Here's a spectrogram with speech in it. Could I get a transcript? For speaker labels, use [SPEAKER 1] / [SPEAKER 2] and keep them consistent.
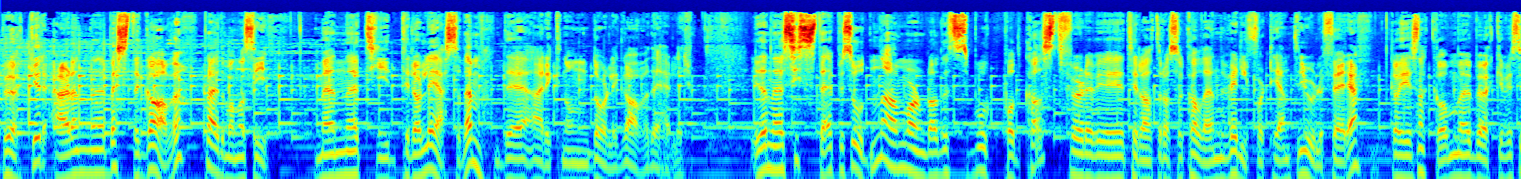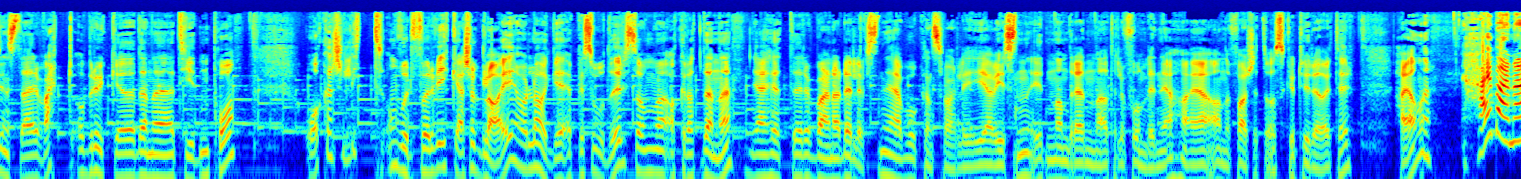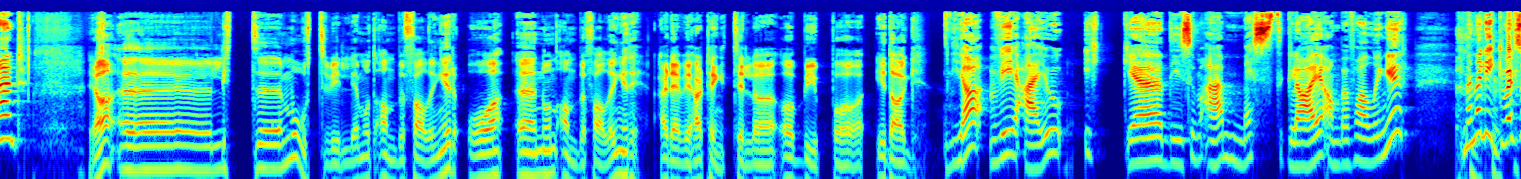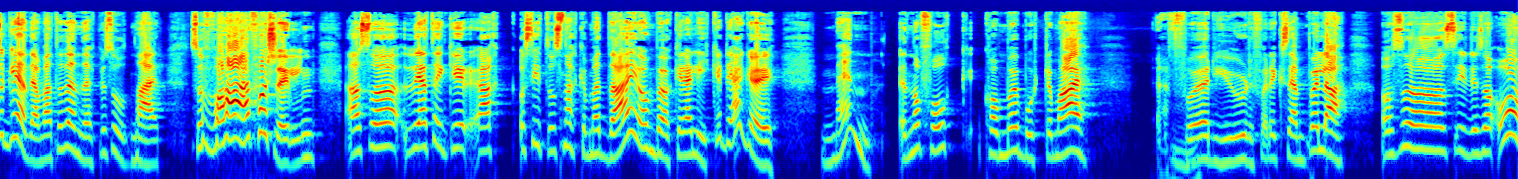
[SPEAKER 1] Bøker er den beste gave, pleide man å si. Men tid til å lese dem, det er ikke noen dårlig gave, det heller. I denne siste episoden av Morgenbladets bokpodkast, før det vi tillater oss å kalle en velfortjent juleferie, skal vi snakke om bøker vi syns det er verdt å bruke denne tiden på. Og kanskje litt om hvorfor vi ikke er så glad i å lage episoder som akkurat denne. Jeg heter Bernhard Ellefsen, jeg er bokansvarlig i avisen. I den andre enden av telefonlinja har jeg Ane Farsetås, kulturredaktør. Hei, Anne.
[SPEAKER 2] Hei, Bernhard.
[SPEAKER 1] Ja, eh, litt eh, motvilje mot anbefalinger, og eh, noen anbefalinger er det vi har tenkt til å, by på i dag.
[SPEAKER 2] Ja, vi er jo ikke de som er mest glad i anbefalinger. Men allikevel så gleder jeg meg til denne episoden her. Så hva er forskjellen? Altså, jeg tenker ja, å sitte og snakke med deg om bøker jeg liker, det er gøy. Men når folk kommer bort til meg før jul, for eksempel, da, og så sier de sånn Å,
